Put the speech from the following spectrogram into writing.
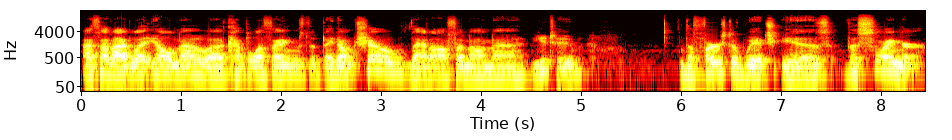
I thought I'd let y'all know a couple of things that they don't show that often on uh, YouTube. The first of which is the slinger.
